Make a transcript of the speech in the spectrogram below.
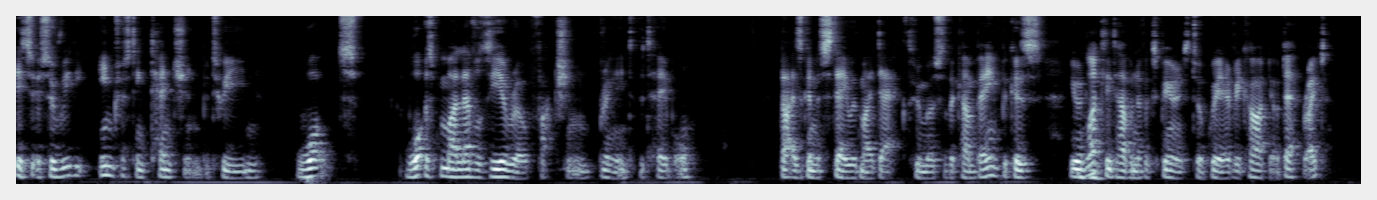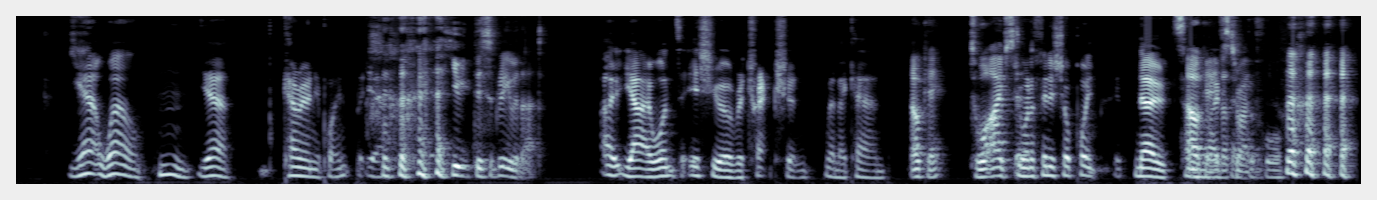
it's, it's a really interesting tension between what what is my level zero faction bringing to the table that is going to stay with my deck through most of the campaign because you're unlikely to have enough experience to upgrade every card in your deck, right? Yeah, well, hmm, yeah. Carry on your point, but yeah. you disagree with that? I, yeah, I want to issue a retraction when I can. Okay. To what I've Do you want to finish your point? No, okay, I've that's said right. before.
